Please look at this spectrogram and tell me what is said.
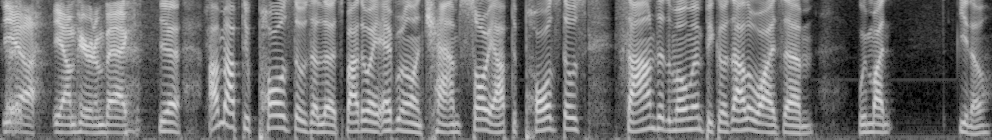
Yeah, yeah. I'm hearing them back. Yeah, I'm gonna have to pause those alerts. By the way, everyone on chat, I'm sorry, I have to pause those sounds at the moment because otherwise, um, we might, you know,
